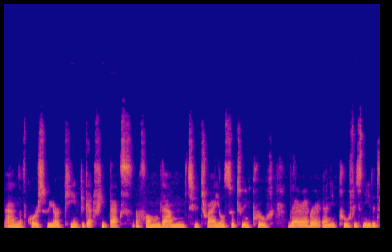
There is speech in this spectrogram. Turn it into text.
and of course, we are keen to get feedbacks from them to try also to improve wherever an improve is needed.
